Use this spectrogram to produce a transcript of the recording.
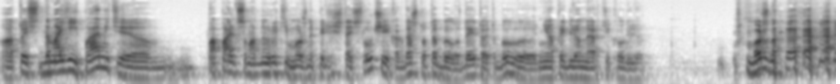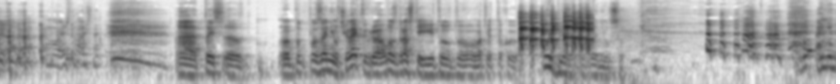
А, то есть до моей памяти э, по пальцам одной руки можно пересчитать случаи, когда что-то было. Да и то это был неопределенный артикл можно? Можно, можно. А, то есть, э, позвонил человек, я говорю, алло, здравствуйте, и тут в ответ такой, ой, блин, дозвонился. Ну,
